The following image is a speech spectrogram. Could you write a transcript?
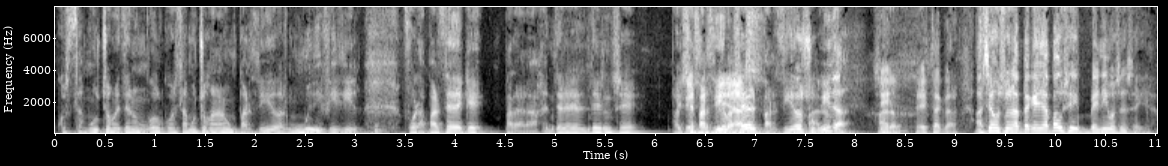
cuesta mucho meter un gol, cuesta mucho ganar un partido, es muy difícil. Fuera parte de que para la gente del Dense, ese partido va a ser el partido de su Claro. vida. Sí, Claro. está claro. Hacemos una pequeña pausa y venimos enseguida.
